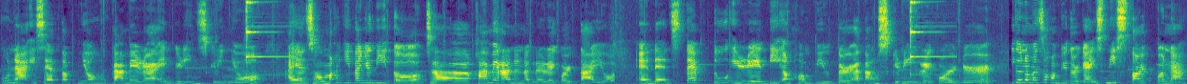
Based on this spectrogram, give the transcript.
Una, iset up yung camera and green screen nyo. Ayan, so makikita nyo dito sa camera na nagre-record tayo. And then, step 2, i-ready ang computer at ang screen recorder. Dito naman sa computer, guys, ni-start ko na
